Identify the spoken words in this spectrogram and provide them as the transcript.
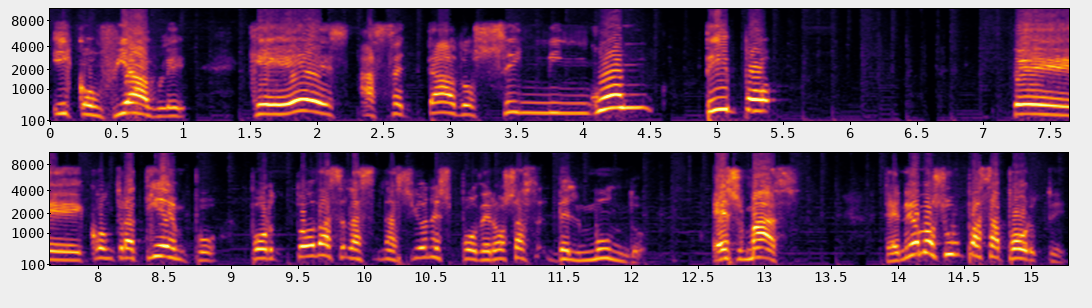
y confiable que es aceptado sin ningún tipo de contratiempo por todas las naciones poderosas del mundo. Es más, tenemos un pasaporte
